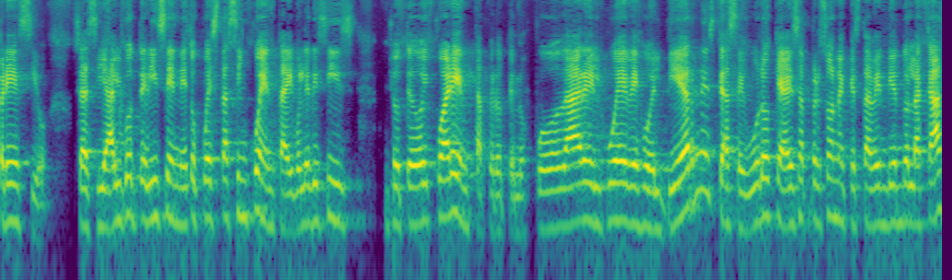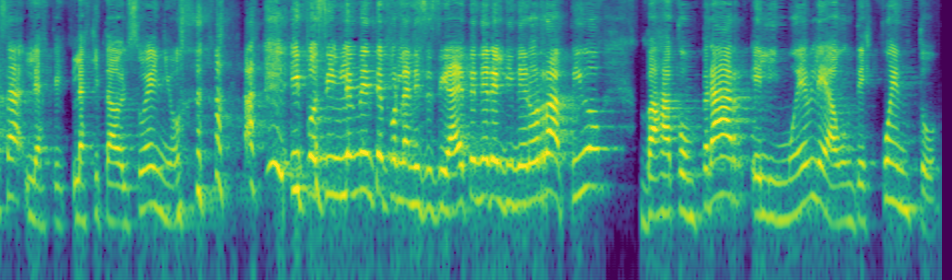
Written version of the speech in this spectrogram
precio. O sea, si algo te dicen esto cuesta 50 y vos le decís yo te doy 40, pero te los puedo dar el jueves o el viernes, te aseguro que a esa persona que está vendiendo la casa le has, quitado el sueño. y posiblemente por la necesidad de tener el dinero rápido, vas a comprar el inmueble a un descuento.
